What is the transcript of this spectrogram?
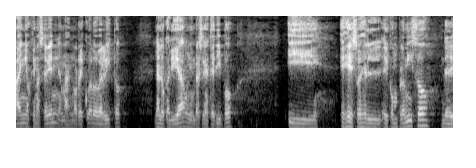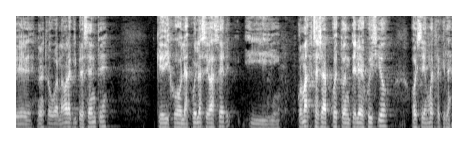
años que no se ven, además no recuerdo haber visto la localidad, una inversión de este tipo. Y es eso, es el, compromiso de, nuestro gobernador aquí presente, que dijo la escuela se va a hacer y por más que se haya puesto en tela de juicio, hoy se demuestra que la,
